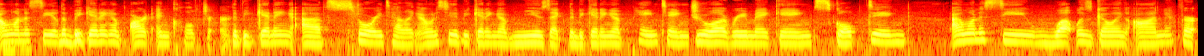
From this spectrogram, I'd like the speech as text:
I want to see the beginning of art and culture, the beginning of storytelling. I want to see the beginning of music, the beginning of painting, jewelry making, sculpting. I want to see what was going on for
